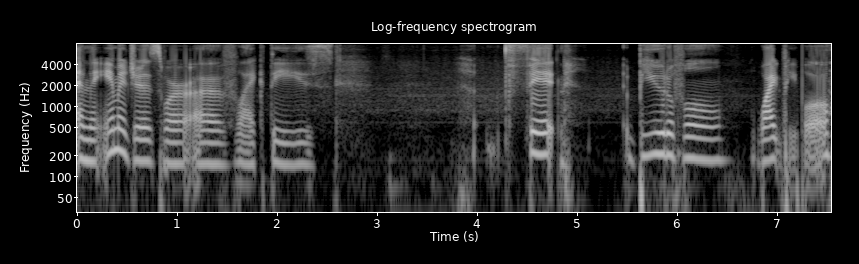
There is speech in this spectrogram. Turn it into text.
and the images were of like these fit, beautiful white people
